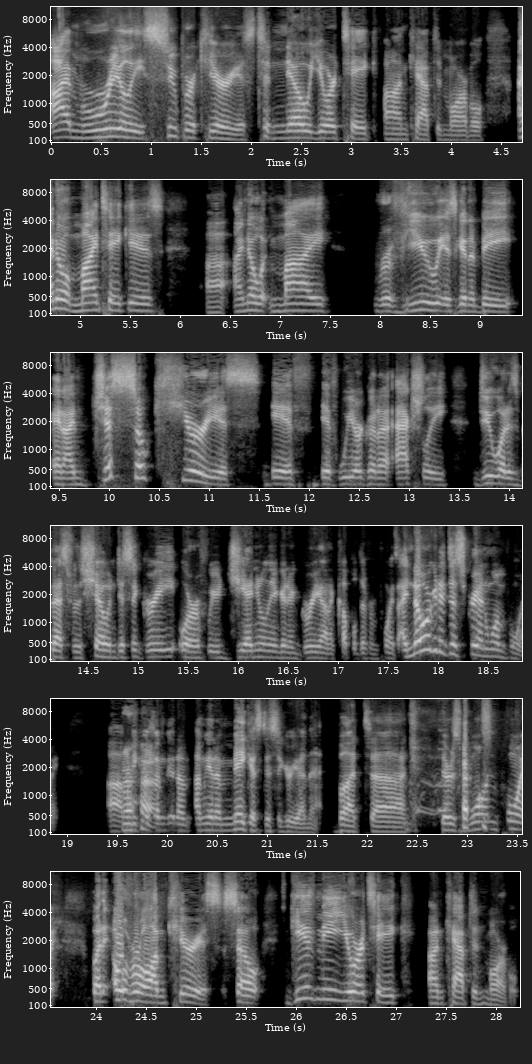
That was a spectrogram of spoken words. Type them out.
I'm really super curious to know your take on Captain Marvel. I know what my take is. Uh, I know what my review is going to be, and I'm just so curious if if we are going to actually do what is best for the show and disagree, or if we genuinely are going to agree on a couple different points. I know we're going to disagree on one point uh, because I'm gonna I'm gonna make us disagree on that. But uh, there's one point. But overall, I'm curious. So give me your take on Captain Marvel.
